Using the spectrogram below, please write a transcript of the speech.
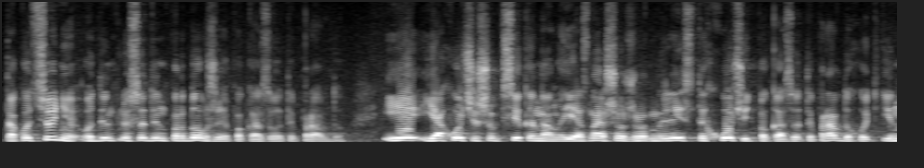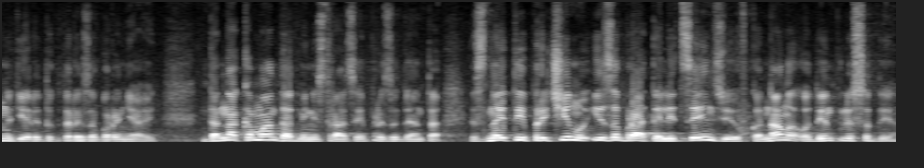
Так от сьогодні один плюс один продовжує показувати правду. І я хочу, щоб всі канали, я знаю, що журналісти хочуть показувати правду, хоч іноді редактори забороняють. Дана команда адміністрації президента знайти причину і забрати ліцензію в канала 1 плюс 1.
